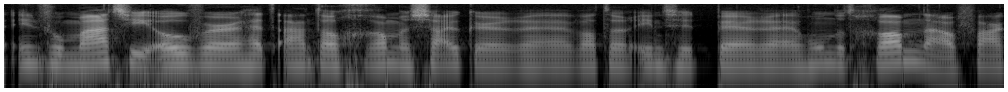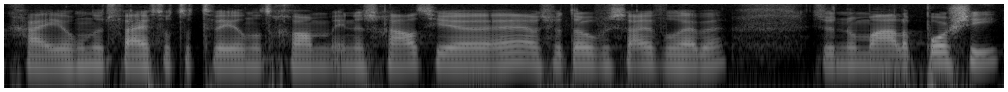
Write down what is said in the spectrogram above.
informatie over het aantal grammen suiker eh, wat erin zit per eh, 100 gram. Nou, vaak ga je 150 tot 200 gram in een schaaltje, hè, als we het over zuivel hebben. Dat is een normale portie.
